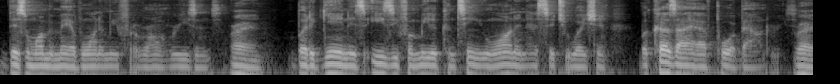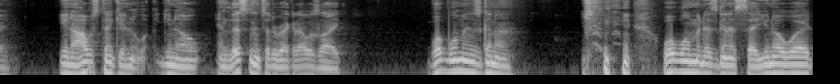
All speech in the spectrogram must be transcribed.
this woman may have wanted me for the wrong reasons. Right. But again, it's easy for me to continue on in that situation because I have poor boundaries. Right. You know, I was thinking, you know, and listening to the record, I was like, what woman is gonna what woman is gonna say, you know what?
